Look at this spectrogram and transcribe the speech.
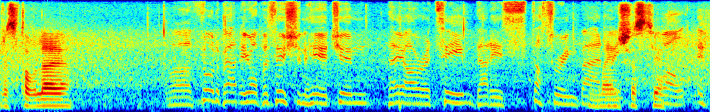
представляє. Well, thought about the opposition here, Jim. They are a team that is stuttering в badly. меншості. Well, if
